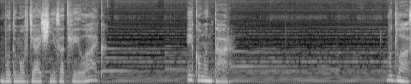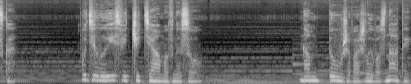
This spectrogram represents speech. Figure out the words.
Будемо вдячні за твій лайк і коментар. Будь ласка, поділись відчуттями внизу. Нам дуже важливо знати,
